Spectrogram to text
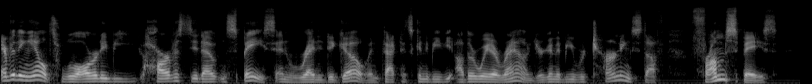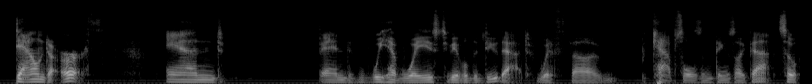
Everything else will already be harvested out in space and ready to go. In fact, it's going to be the other way around. You're going to be returning stuff from space down to Earth. And and we have ways to be able to do that with uh, capsules and things like that. So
